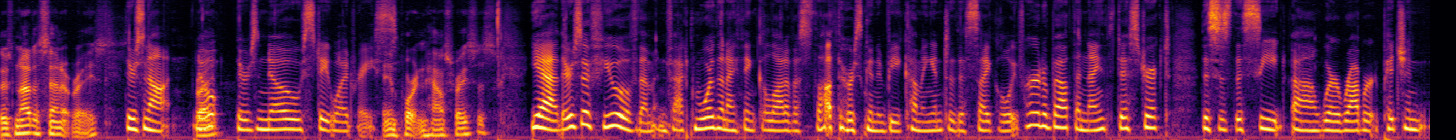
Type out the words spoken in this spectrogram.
there's not a Senate race. There's not. Right. Nope. There's no statewide race. Important House races. Yeah, there's a few of them. In fact, more than I think a lot of us thought there was going to be coming into this cycle. We've heard about the ninth district. This is the seat uh, where Robert Pitchen-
